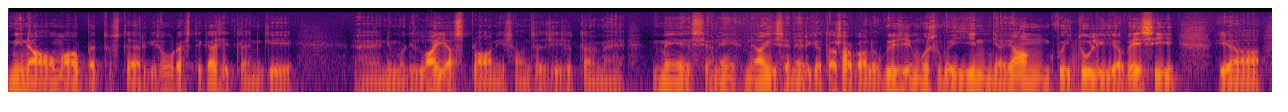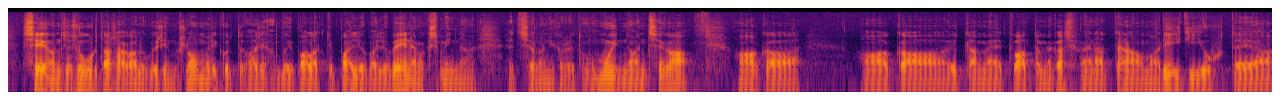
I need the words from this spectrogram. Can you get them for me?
mina oma õpetuste järgi suuresti käsitlengi äh, niimoodi laias plaanis on see siis ütleme mees ja naisenergia tasakaalu küsimus või yin ja yang või tuli ja vesi. Ja see on see suur tasakaalu küsimus, loomulikult võib alati palju-palju veenevaks minna, et seal on igasuguseid muid nüansse ka, aga aga ütleme, et vaatame kasvõi täna oma riigijuhte ja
